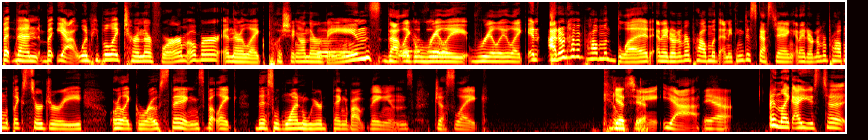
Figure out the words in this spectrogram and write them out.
But then but yeah, when people like turn their forearm over and they're like pushing on their veins, that like really really like and I don't have a problem with blood and I don't have a problem with anything disgusting and I don't have a problem with like surgery or like gross things, but like this one weird thing about veins just like kills Gets ya. me. Yeah. Yeah. And like I used to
